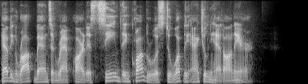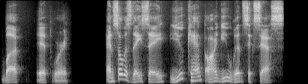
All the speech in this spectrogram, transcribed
having rock bands and rap artists seemed incongruous to what they actually had on air. But it worked. And so, as they say, you can't argue with success.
